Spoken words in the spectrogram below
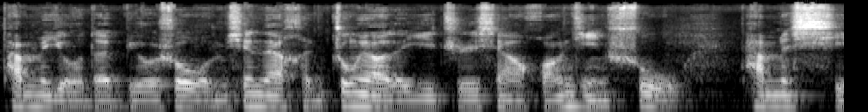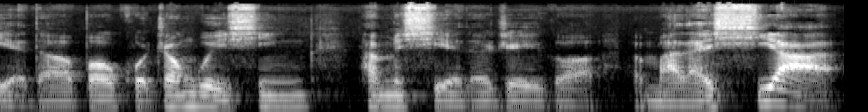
他们有的，比如说我们现在很重要的一支，像黄锦树他们写的，包括张贵兴他们写的这个马来西亚。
